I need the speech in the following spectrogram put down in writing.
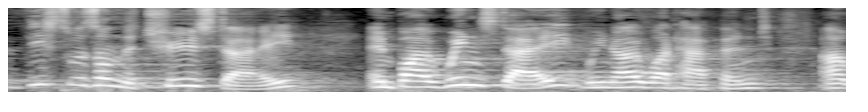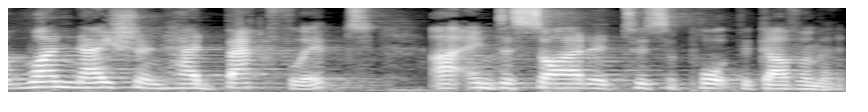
this was on the Tuesday, and by Wednesday we know what happened. Uh, One Nation had backflipped uh, and decided to support the government.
